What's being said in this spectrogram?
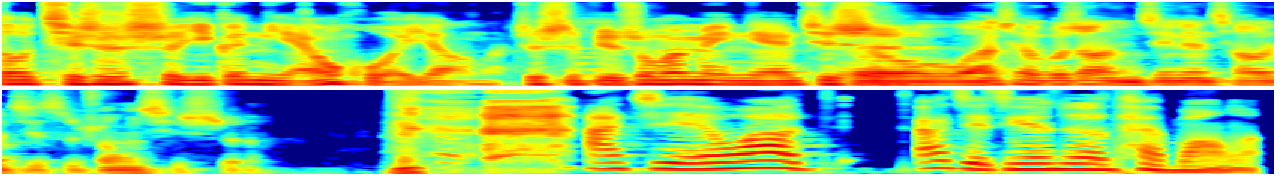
都其实是一个年活一样的，就是比如说我们每年。其实我完全不知道你今天敲了几次钟。其实，阿杰哇，阿杰今天真的太棒了。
